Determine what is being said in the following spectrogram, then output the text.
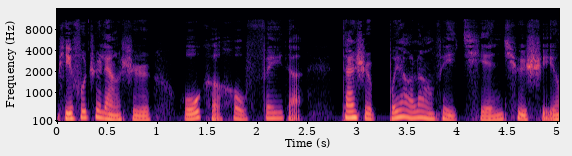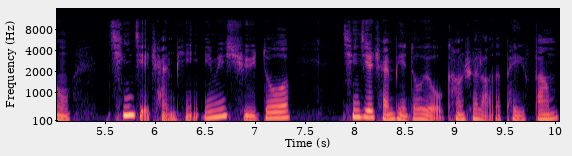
皮肤质量是无可厚非的。但是不要浪费钱去使用清洁产品，因为许多清洁产品都有抗衰老的配方，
